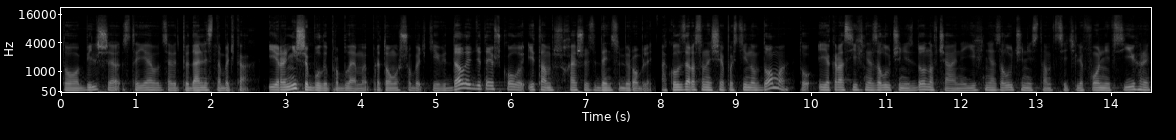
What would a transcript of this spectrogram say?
то більше стає ця відповідальність на батьках. І раніше були проблеми при тому, що батьки віддали дітей в школу і там хай щось день собі роблять. А коли зараз вони ще постійно вдома, то якраз їхня залученість до навчання, їхня залученість там в ці телефоні, всі ігри,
